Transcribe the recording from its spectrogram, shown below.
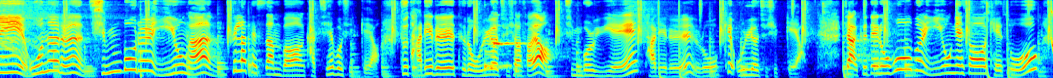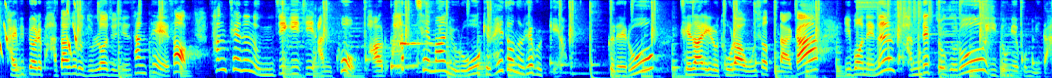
우리 오늘은 짐볼을 이용한 필라테스 한번 같이 해보실게요. 두 다리를 들어 올려주셔서요. 짐볼 위에 다리를 이렇게 올려주실게요. 자, 그대로 호흡을 이용해서 계속 갈비뼈를 바닥으로 눌러주신 상태에서 상체는 움직이지 않고 바로 하체만 이렇게 회전을 해볼게요. 그대로 제자리로 돌아오셨다가 이번에는 반대쪽으로 이동해 봅니다.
